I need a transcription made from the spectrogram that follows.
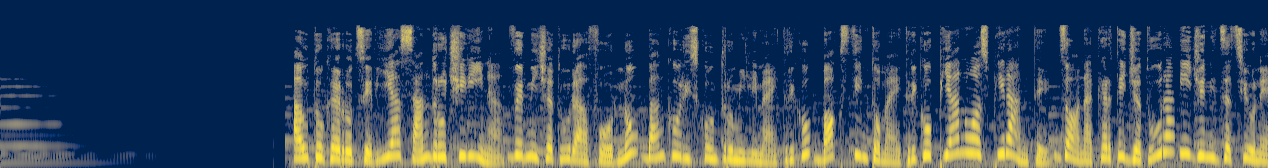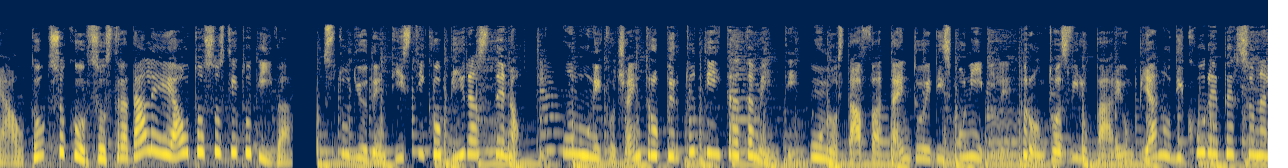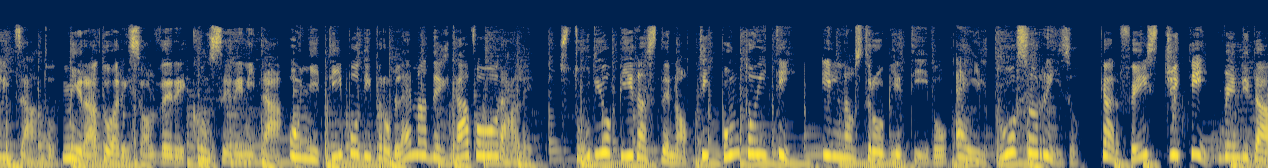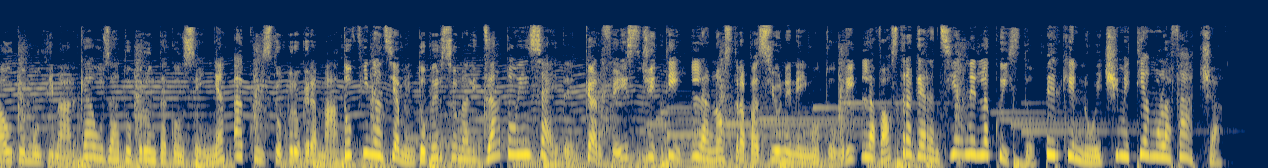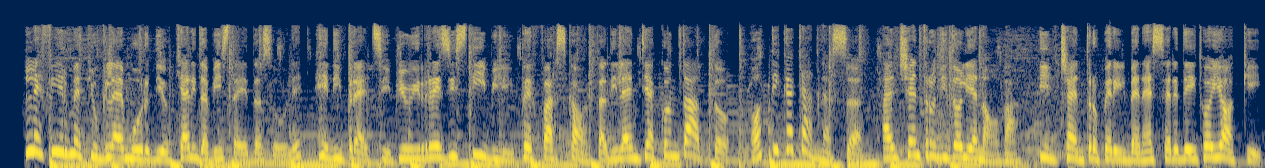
Autocarrozzeria Sandro Cirina. Verniciatura a forno, banco riscontro millimetrico, box tintometrico, piano aspirante, zona carteggiatura, igienizzazione auto, soccorso stradale e auto sostitutiva. Studio dentistico Piras De Notti. Un unico centro per tutti i trattamenti. Uno staff attento e disponibile, pronto a sviluppare un piano di cure personalizzato, mirato a risolvere con serenità ogni tipo di problema del cavo orale. Studiopirasdenotti.it Il nostro obiettivo è il tuo sorriso. Carface GT. Vendita auto multimarca, usato pronta consegna, acquisto programmato, finanziamento personalizzato in sede. Carface GT. La nostra passione nei motori, la vostra garanzia nell'acquisto. Perché noi ci mettiamo la faccia. Le firme più glamour di occhiali da vista e da sole ed i prezzi più irresistibili per far scorta di lenti a contatto. Ottica Cannas, al centro di Dolianova, il centro per il benessere dei tuoi occhi.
